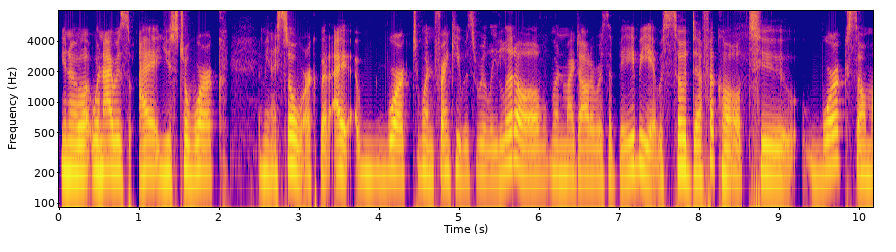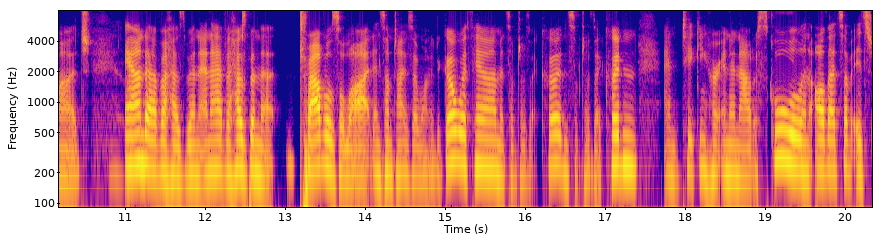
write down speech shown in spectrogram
you know when i was i used to work I mean, I still work, but I worked when Frankie was really little. When my daughter was a baby, it was so difficult to work so much. And I have a husband, and I have a husband that travels a lot. And sometimes I wanted to go with him, and sometimes I could, and sometimes I couldn't. And taking her in and out of school and all that stuff, it's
